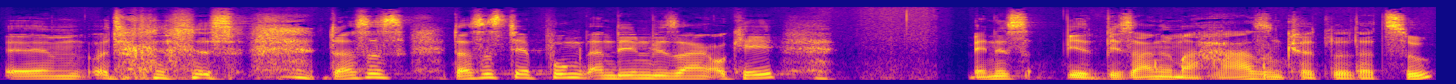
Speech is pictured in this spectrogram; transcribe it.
Ähm, das, ist, das, ist, das ist der Punkt, an dem wir sagen, okay, wenn es, wir, wir sagen immer Hasenköttel dazu,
